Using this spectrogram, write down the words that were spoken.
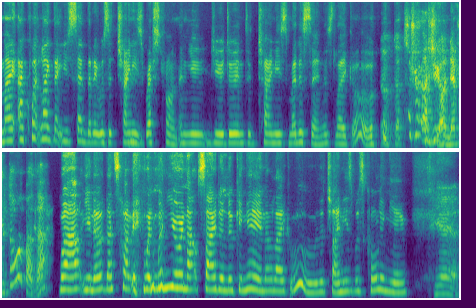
And I, I quite like that you said that it was a Chinese restaurant and you you're doing the Chinese medicine. It's like, oh. oh that's true. Actually, I never thought about that. Well, you know, that's how when when you're an outsider looking in, I'm like, ooh, the Chinese was calling you. Yeah.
